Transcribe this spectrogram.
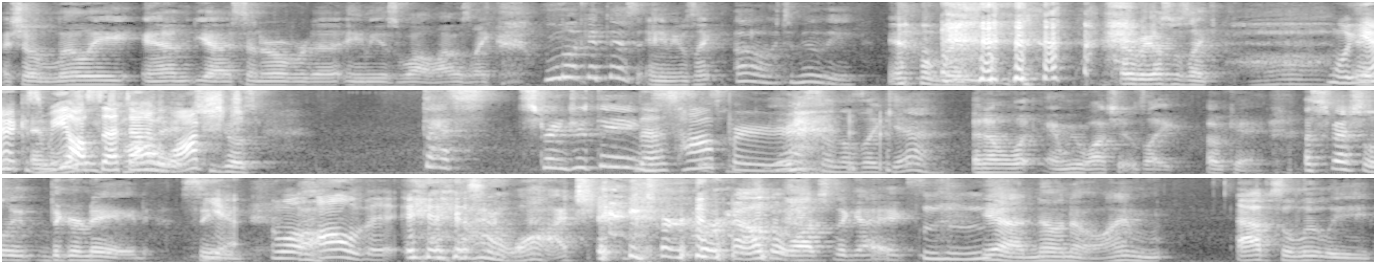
I showed Lily, and yeah, I sent her over to Amy as well. I was like, "Look at this!" Amy was like, "Oh, it's a movie." You know, everybody else was like, Well, yeah, because we all sat down and it. watched. She goes, "That's Stranger Things." That's was like, Hopper. yes, and I was like, "Yeah." And I and we watched it. It was like, okay, especially the grenade scene. yeah, well, Oh, all of it. I gotta watch. Turn around to watch the guy. Mm-hmm. Yeah, no, no. I'm absolutely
